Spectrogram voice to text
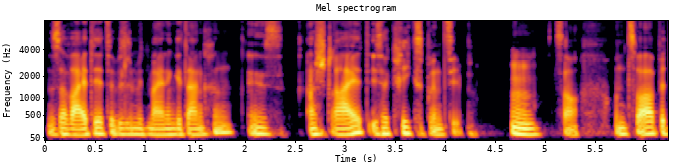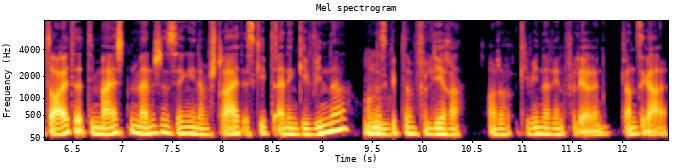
und das erweitere ich jetzt ein bisschen mit meinen Gedanken, ist, ein Streit ist ein Kriegsprinzip. Mhm. So. Und zwar bedeutet, die meisten Menschen sehen in einem Streit, es gibt einen Gewinner und Mhm. es gibt einen Verlierer. Oder Gewinnerin, Verliererin, ganz egal.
